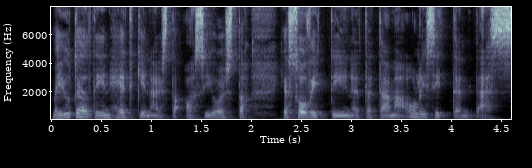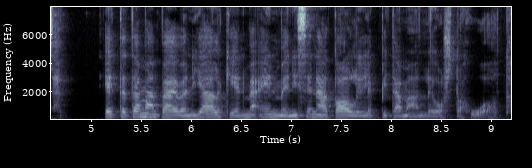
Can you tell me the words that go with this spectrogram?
Me juteltiin hetki näistä asioista ja sovittiin, että tämä oli sitten tässä. Että tämän päivän jälkeen mä en menisi enää tallille pitämään Leosta huolta.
